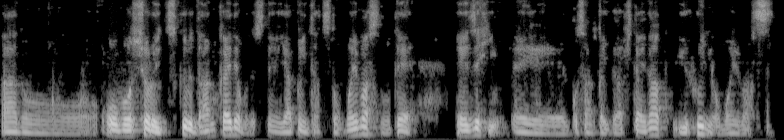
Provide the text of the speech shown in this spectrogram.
あの応募書類作る段階でもですね、役に立つと思いますので、えー、ぜひ、えー、ご参加いただきたいなというふうに思います。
